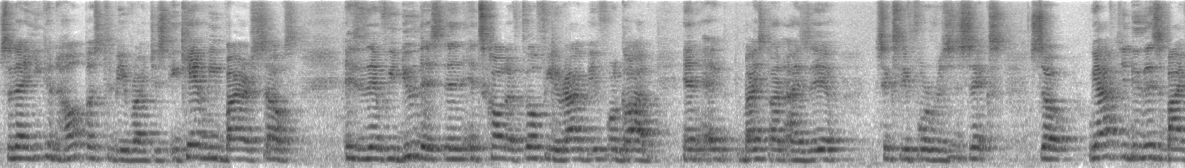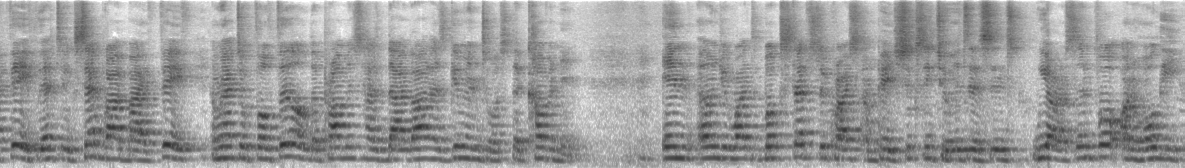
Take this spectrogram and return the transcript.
so that He can help us to be righteous. It can't be by ourselves. If we do this, then it's called a filthy rag before God, and based on Isaiah 64 verses 6. So we have to do this by faith. We have to accept God by faith, and we have to fulfill the promise that God has given to us, the covenant. In Ellen G. White's book Steps to Christ on page 62, it says, Since we are sinful, unholy,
